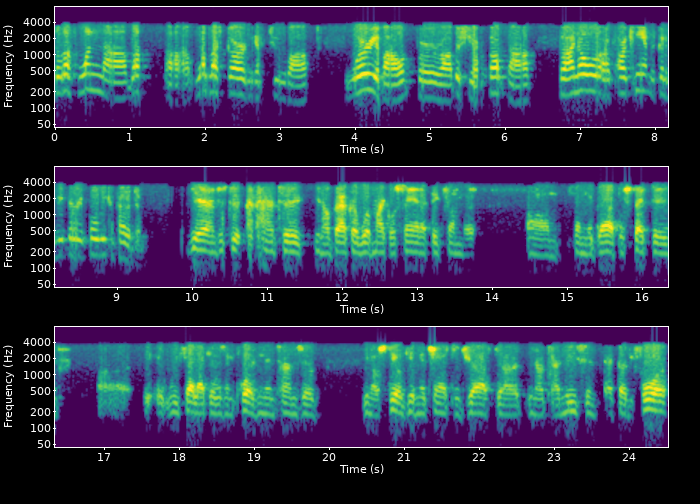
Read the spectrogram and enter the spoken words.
so that's one uh, less uh, one less guard we have to uh, worry about for uh, this year. But uh, but I know our, our camp is going to be very fully competitive. Yeah, and just to to you know back up what Michael's saying, I think from the um, from the guard perspective, uh, it, we felt like it was important in terms of you know still getting a chance to draft uh, you know Tynice at 34,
